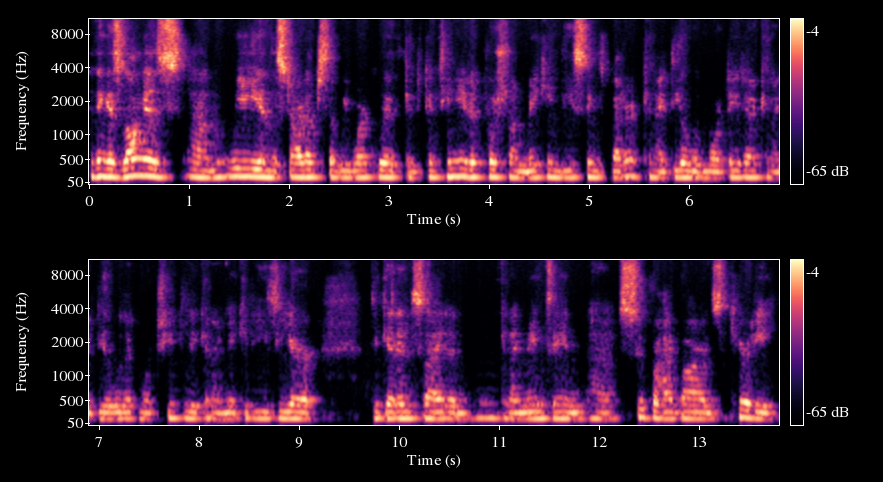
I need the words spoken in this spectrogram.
I think as long as um, we and the startups that we work with can continue to push on making these things better, can I deal with more data? Can I deal with it more cheaply? Can I make it easier to get inside? And can I maintain a super high bar and security?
